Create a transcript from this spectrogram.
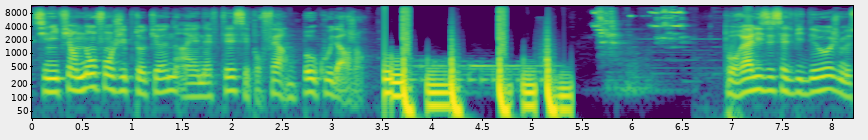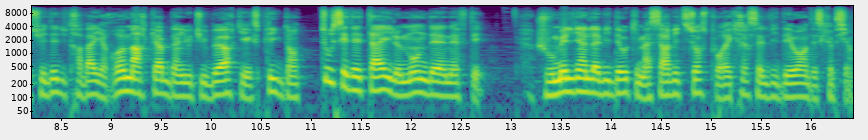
Signifiant non fungible token, un NFT c'est pour faire beaucoup d'argent. Pour réaliser cette vidéo, je me suis aidé du travail remarquable d'un youtubeur qui explique dans tous ses détails le monde des NFT. Je vous mets le lien de la vidéo qui m'a servi de source pour écrire cette vidéo en description.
